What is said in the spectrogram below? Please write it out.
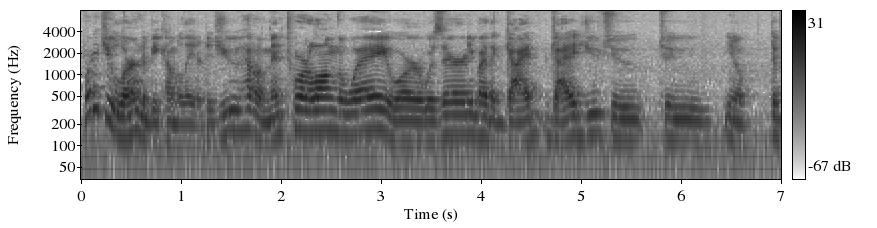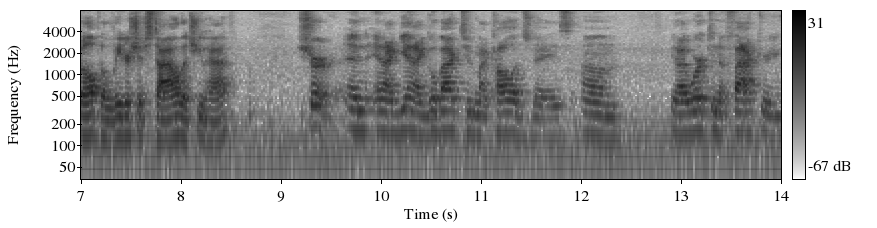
Where did you learn to become a leader? Did you have a mentor along the way, or was there anybody that guide, guided you to to you know develop a leadership style that you have? sure. And and again, I go back to my college days. Um, you know, I worked in a factory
